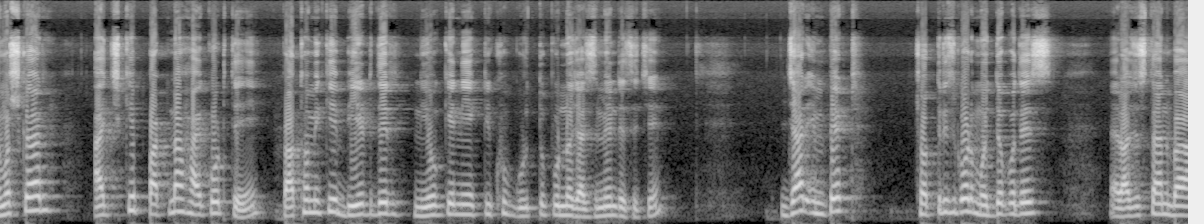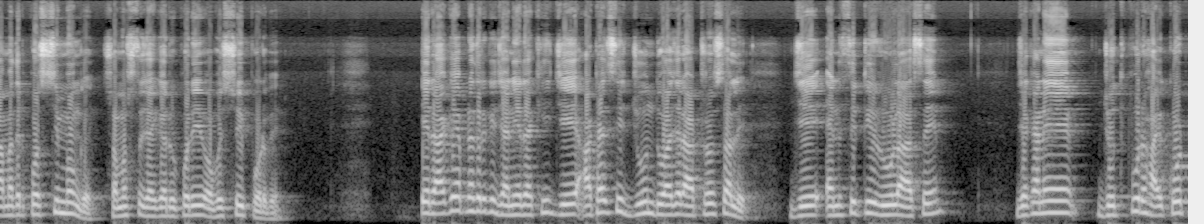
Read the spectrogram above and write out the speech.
নমস্কার। আজকে পাটনা হাইকোর্টে প্রাথমিকে বিএডদের নিয়োগকে নিয়ে একটি খুব গুরুত্বপূর্ণ জাজমেন্ট এসেছে, যার ইম্প্যাক্ট ছত্তিশগড়, মধ্যপ্রদেশ, রাজস্থান বা আমাদের পশ্চিমবঙ্গে সমস্ত জায়গার উপরেই অবশ্যই পড়বে। এর আগে আপনাদেরকে জানিয়ে রাখি যে আঠাশে জুন দু হাজার আঠেরো সালে যে এনসিটি রুল আসে, যেখানে যোধপুর হাইকোর্ট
